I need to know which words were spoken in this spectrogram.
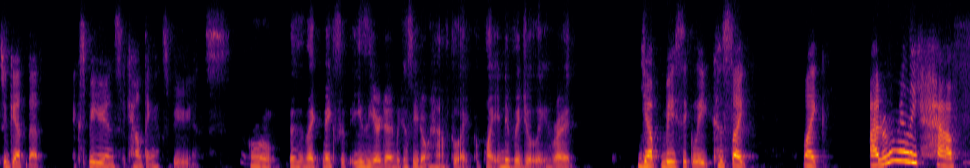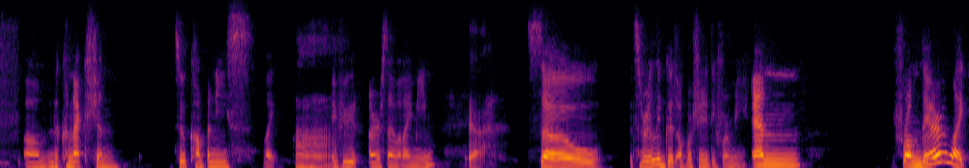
to get that experience, accounting experience. Oh, this is like makes it easier then because you don't have to like apply individually, right? Yep, basically, because like like I don't really have um, the connection to companies like Uh, if you understand what I mean. yeah. So it's a really good opportunity for me. And from there, like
